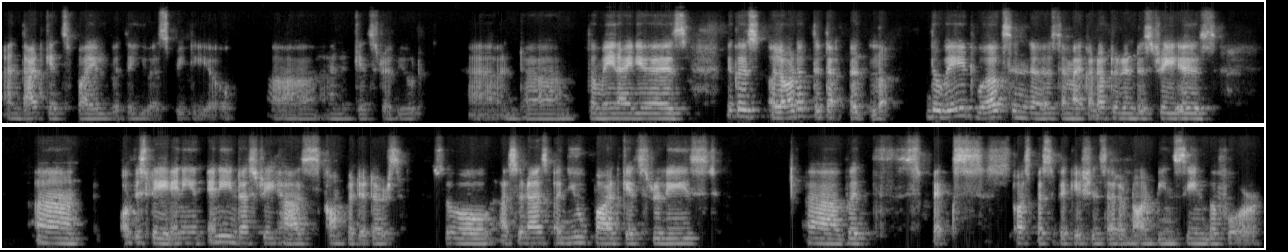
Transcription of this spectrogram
And that gets filed with the uspto uh, and it gets reviewed. And um, the main idea is because a lot of the t- the way it works in the semiconductor industry is uh, obviously any any industry has competitors. So as soon as a new part gets released uh, with specs or specifications that have not been seen before.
